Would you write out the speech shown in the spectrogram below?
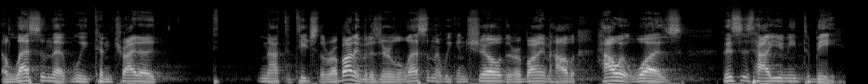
a lesson that we can try to not to teach the rabbanim, but is there a lesson that we can show the rabbanim how how it was? This is how you need to be.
